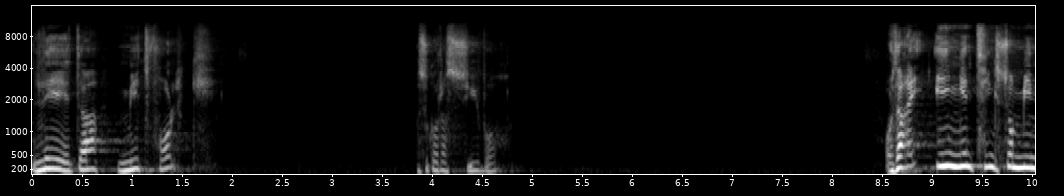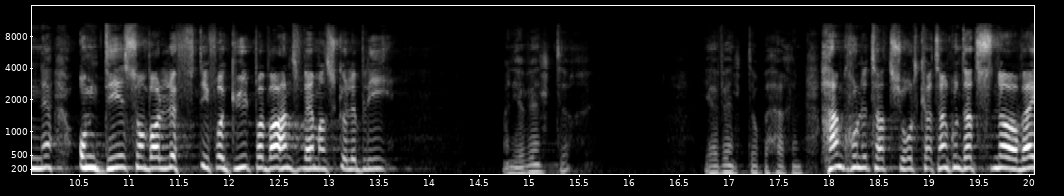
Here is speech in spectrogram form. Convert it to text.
lede mitt folk. Og så går det syv år. Og det er ingenting som minner om det som var løftet fra Gud på hvem han skulle bli. Men jeg venter. Jeg venter på Herren. Han kunne tatt shortcut, han kunne tatt snarvei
